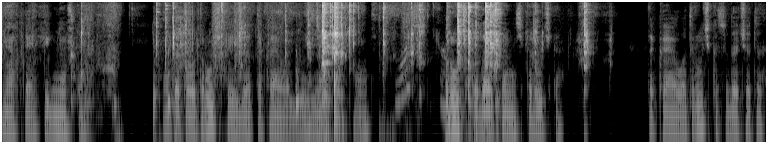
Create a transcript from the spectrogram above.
Мягкая фигнюшка. Вот это вот ручка идет такая вот, друзья. Вот. Ручка. Да, Сыночка, ручка. Такая вот ручка сюда что-то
